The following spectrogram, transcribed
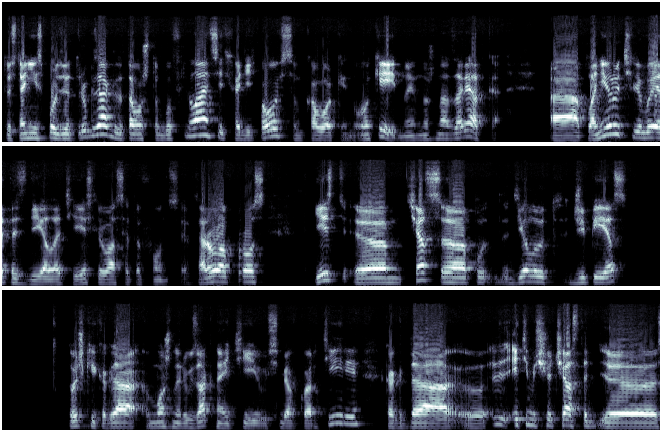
то есть они используют рюкзак для того, чтобы фрилансить, ходить по офисам, коворкинг, окей, но им нужна зарядка. А планируете ли вы это сделать, если у вас эта функция? Второй вопрос. Есть, э, сейчас э, делают GPS, точки, когда можно рюкзак найти у себя в квартире, когда этим еще часто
